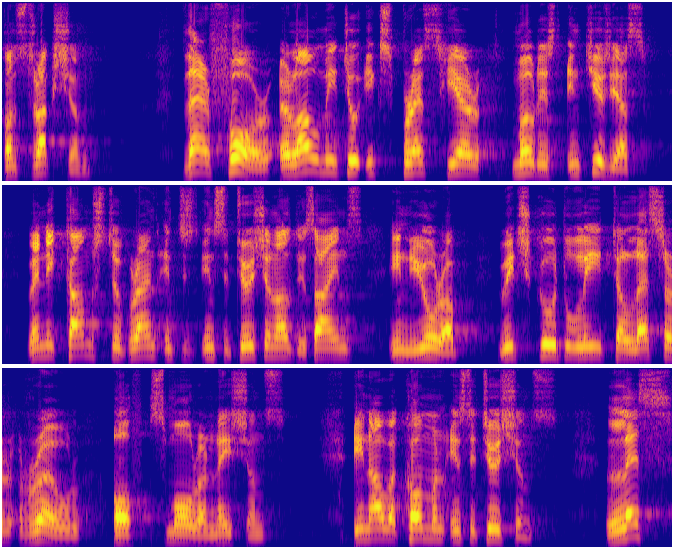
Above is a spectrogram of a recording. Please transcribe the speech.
construction. Therefore, allow me to express here modest enthusiasm when it comes to grand institutional designs in Europe, which could lead to lesser role of smaller nations. In our common institutions, less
